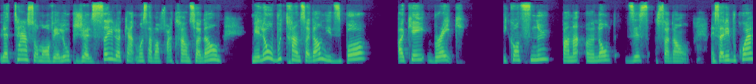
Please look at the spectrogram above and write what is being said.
le, temps sur mon vélo, puis je le sais là, quand moi, ça va faire 30 secondes. Mais là, au bout de 30 secondes, il dit pas OK, break. Il continue pendant un autre 10 secondes. Mais savez-vous quoi?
